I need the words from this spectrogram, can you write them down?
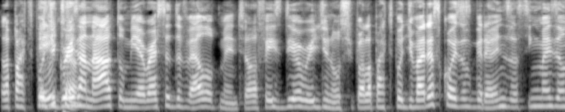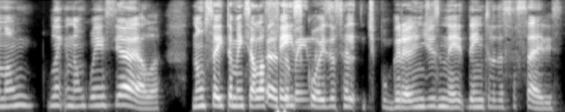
Ela participou de Eita. Grey's Anatomy, Arrested Development. Ela fez The Originals. Tipo, ela participou de várias coisas grandes, assim, mas eu não, não conhecia ela. Não sei também se ela Eu fez coisas, tipo, grandes dentro dessas séries.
